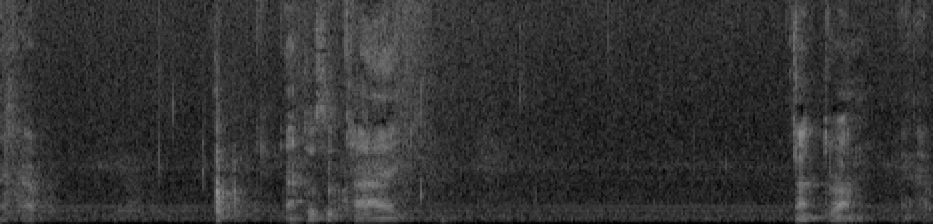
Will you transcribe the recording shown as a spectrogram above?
นะครับอะ ตัวสุดท้ายอันตรอนนะครับ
